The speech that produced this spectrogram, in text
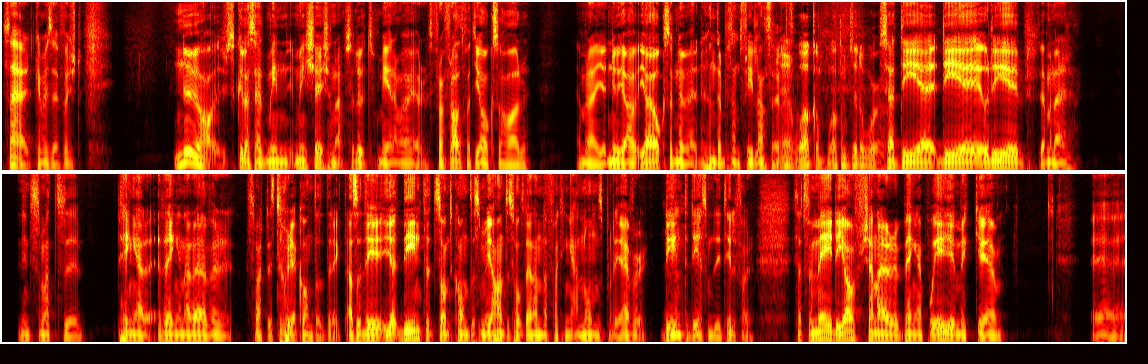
Så här kan vi säga först. Nu har, skulle jag säga att min, min tjej känner absolut mer än vad jag gör. Framförallt för att jag också har... Jag menar, nu, jag, jag är också nu en 100% frilansare. Yeah, liksom. welcome, welcome to the world. Så det, det, och det, jag menar, det är inte som att eh, pengar regnar över svart historia-kontot direkt. Alltså det, jag- det är inte ett sånt konto som, jag har inte sålt en enda fucking annons på det ever. Det är Mm. inte det som det är till för. Så att för mig, det jag tjänar pengar på är ju mycket, eh,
